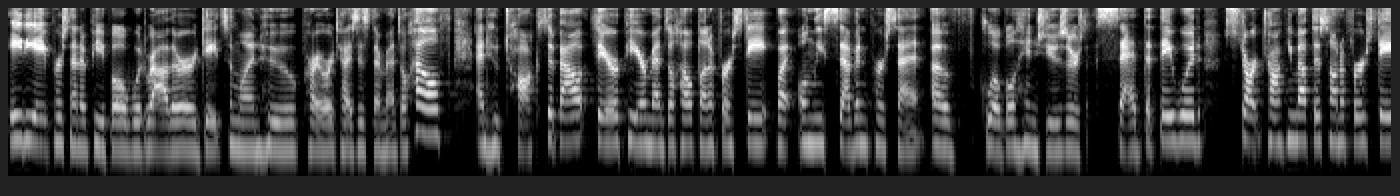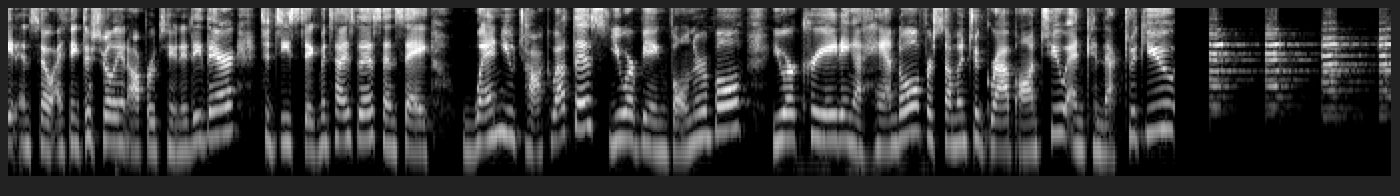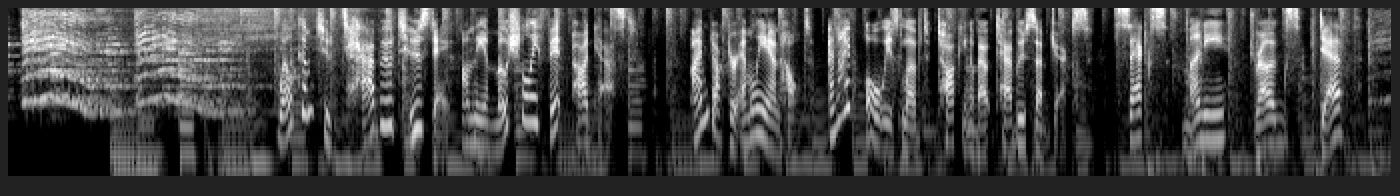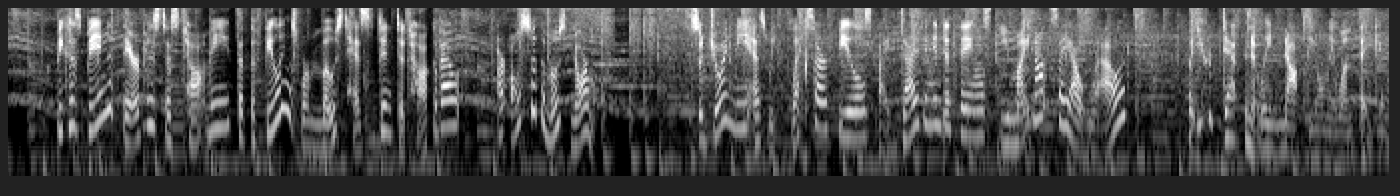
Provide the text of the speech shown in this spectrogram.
88% of people would rather date someone who prioritizes their mental health and who talks about therapy or mental health on a first date. But only 7% of global hinge users said that they would start talking about this on a first date. And so I think there's really an opportunity there to destigmatize this and say, when you talk about this, you are being vulnerable. You are creating a handle for someone to grab onto and connect with you. Welcome to Taboo Tuesday on the Emotionally Fit podcast. I'm Dr. Emily Ann Anhalt, and I've always loved talking about taboo subjects sex, money, drugs, death. Because being a therapist has taught me that the feelings we're most hesitant to talk about are also the most normal. So join me as we flex our feels by diving into things you might not say out loud, but you're definitely not the only one thinking.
